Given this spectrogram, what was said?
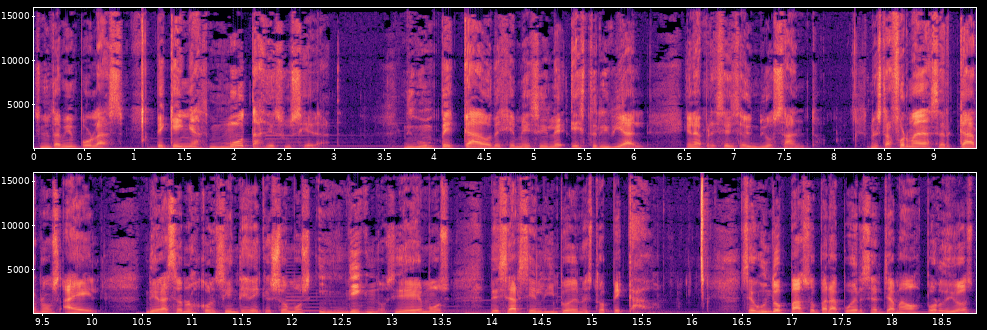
sino también por las pequeñas motas de suciedad. Ningún pecado, déjeme decirle, es trivial en la presencia de un Dios santo. Nuestra forma de acercarnos a Él debe hacernos conscientes de que somos indignos y debemos de ser limpios de nuestro pecado. Segundo paso para poder ser llamados por Dios,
